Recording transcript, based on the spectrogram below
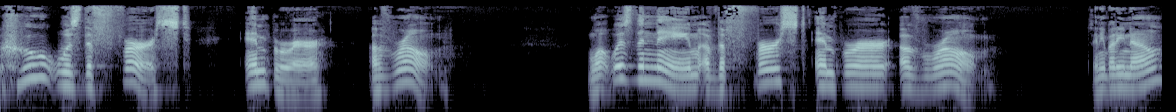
Who was the first emperor of Rome? What was the name of the first emperor of Rome? Anybody know?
